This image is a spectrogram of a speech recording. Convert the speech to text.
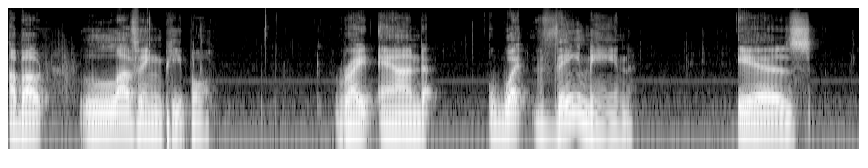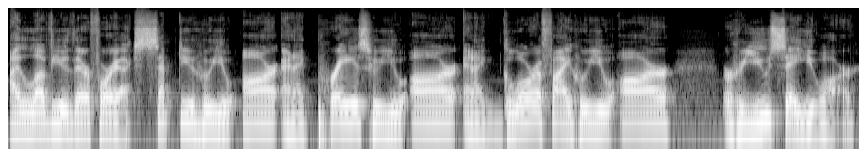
about loving people, right? And what they mean is I love you, therefore I accept you who you are, and I praise who you are, and I glorify who you are, or who you say you are,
